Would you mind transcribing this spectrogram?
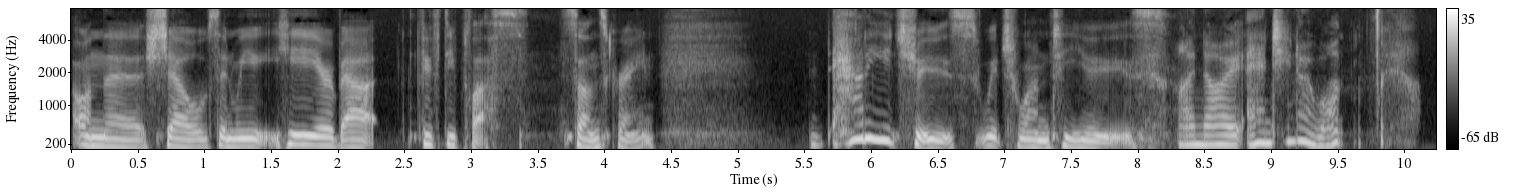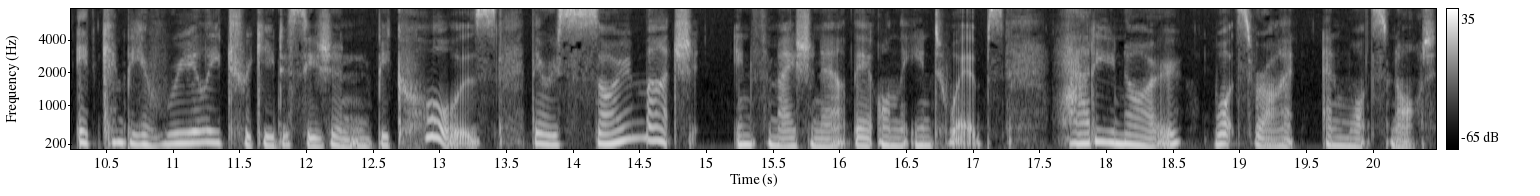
on the shelves, and we hear about 50 plus sunscreen. How do you choose which one to use? I know. And you know what? It can be a really tricky decision because there is so much information out there on the interwebs. How do you know what's right and what's not?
